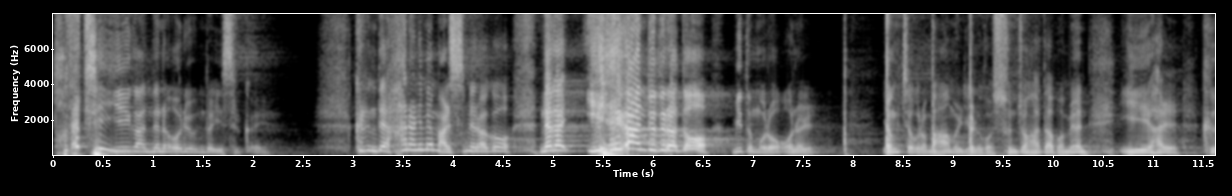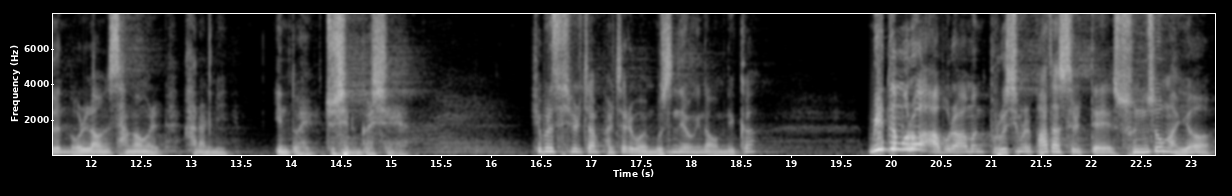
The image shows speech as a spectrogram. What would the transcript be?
도대체 이해가 안 되는 어려움도 있을 거예요. 그런데 하나님의 말씀이라고 내가 이해가 안 되더라도 믿음으로 오늘 영적으로 마음을 열고 순종하다 보면 이해할 그 놀라운 상황을 하나님이 인도해 주시는 것이에요. 히브리서 11장 8절에 보면 무슨 내용이 나옵니까? 믿음으로 아브라함은 부르심을 받았을 때 순종하여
